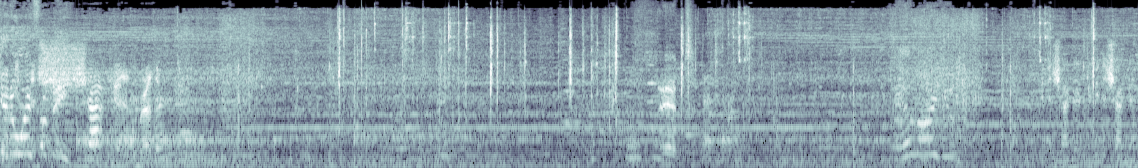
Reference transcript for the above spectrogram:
Get away from me! Shotgun, brother. Shit. The hell are you? Give me the shotgun. Give me the shotgun.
